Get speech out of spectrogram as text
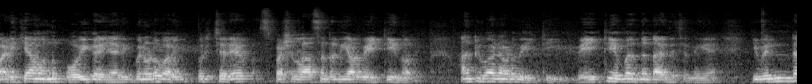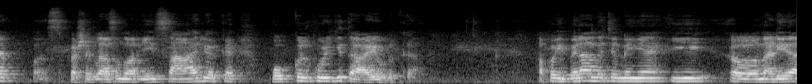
പഠിക്കാൻ വന്ന് പോയി കഴിഞ്ഞാൽ ഇവനോട് പറയും ഒരു ചെറിയ സ്പെഷ്യൽ ക്ലാസ് ഉണ്ട് നീ അവിടെ വെയിറ്റ് ചെയ്യുന്ന പറയും. അതിന്റെ ഇവൻ അവിടെ വെയിറ്റ് ചെയ്യും. വെയിറ്റ് ചെയ്യുമ്പോൾ എന്തുണ്ടായെന്ന് വെച്ചിട്ടുണ്ടെങ്കിൽ ഇവന്റെ സ്പെഷ്യൽ ക്ലാസ് എന്ന് പറഞ്ഞാൽ ഈ സാരിയൊക്കെ പൊക്കിൾ കുഴിക്ക് താഴെ കൊടുക്കുക. അപ്പോൾ ഇവനാന്ന് വെച്ചിട്ടുണ്ടെങ്കിൽ ഈ നടിയെ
